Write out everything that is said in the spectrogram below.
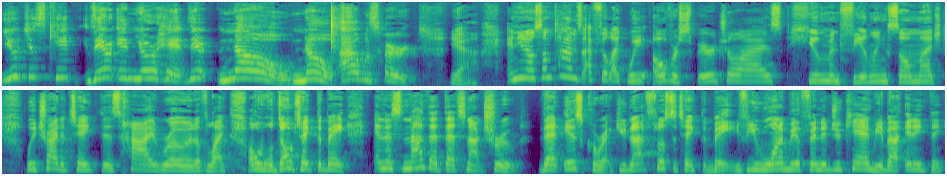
You just keep they're in your head. They're no, no, I was hurt. Yeah. And you know, sometimes I feel like we over spiritualize human feelings so much. We try to take this high road of like, oh, well, don't take the bait. And it's not that that's not true. That is correct. You're not supposed to take the bait. If you want to be offended, you can be about anything.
